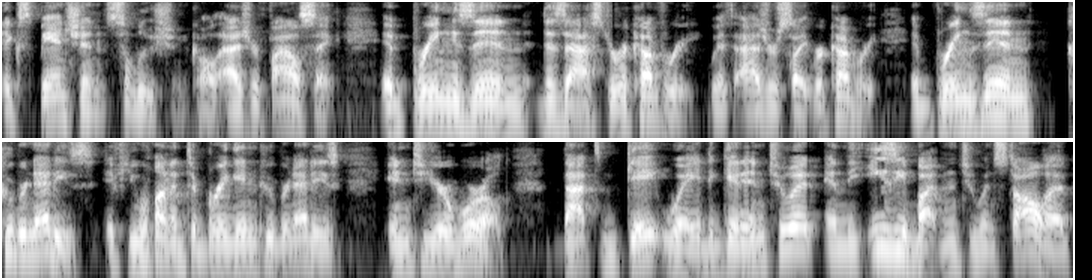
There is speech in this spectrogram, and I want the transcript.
expansion solution called Azure File Sync. It brings in disaster recovery with Azure Site Recovery. It brings in Kubernetes if you wanted to bring in Kubernetes into your world. That's gateway to get into it, and the easy button to install it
